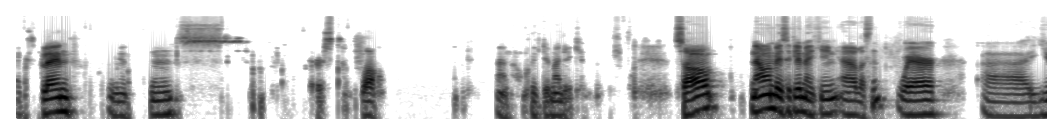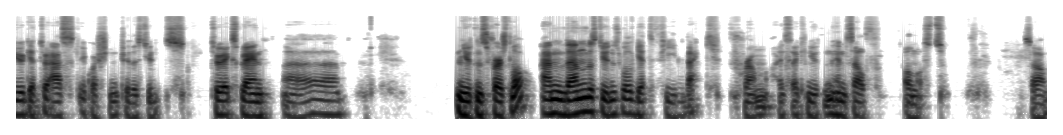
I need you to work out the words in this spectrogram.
explain Newton's first law. And I'll click do magic. So now I'm basically making a lesson where uh, you get to ask a question to the students to explain uh, Newton's first law, and then the students will get feedback from Isaac Newton himself, almost. So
